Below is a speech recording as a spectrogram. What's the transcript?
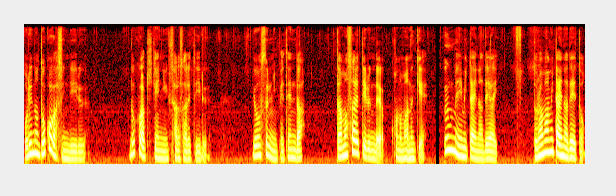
俺のどこが死んでいる。どこが危険にさらされている。要するにペテンだ。騙されているんだよこの間抜け。運命みたいな出会いドラマみたいなデート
